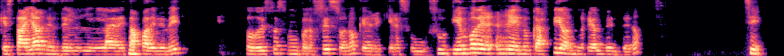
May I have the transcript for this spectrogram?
que está ya desde la etapa de bebé, todo eso es un proceso, ¿no? Que requiere su, su tiempo de reeducación realmente, ¿no? Sí,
